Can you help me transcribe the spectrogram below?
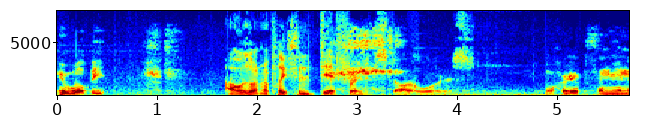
You will be. I was wanting to play some different Star Wars. Well, hurry up, send me an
